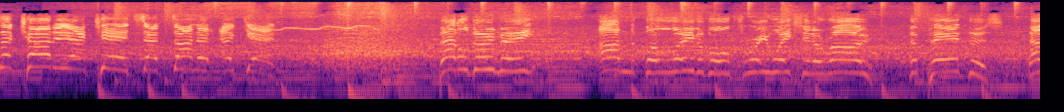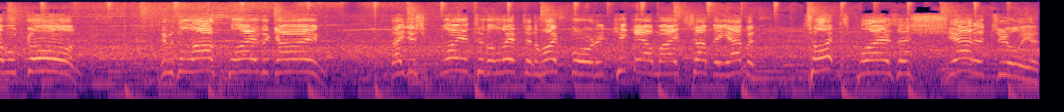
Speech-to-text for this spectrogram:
The cardiac kids have done it again. That'll do me. Unbelievable three weeks in a row. The Panthers, they were gone. It was the last play of the game. They just flung it to the left and hoped for it, and Kikau made something happen. Titans players are shattered, Julian.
